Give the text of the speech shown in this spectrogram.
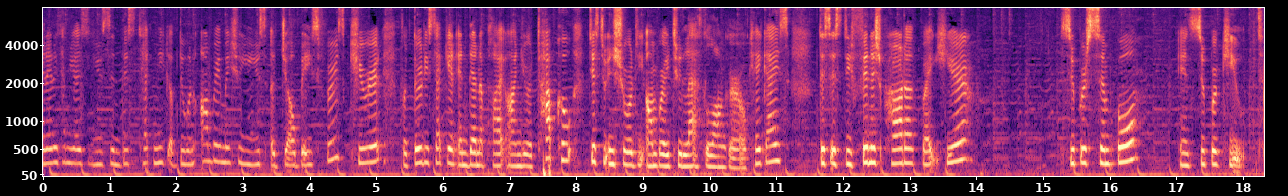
And anytime you guys using this technique of doing ombre, make sure you use a gel base first, cure it for 30 seconds, and then apply on your top coat just to ensure the ombre to last longer, okay guys? This is the finished product right here. Super simple and super cute.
